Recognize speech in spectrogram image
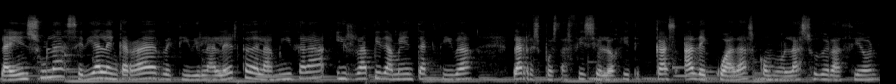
La ínsula sería la encargada de recibir la alerta de la amígdala y rápidamente activa las respuestas fisiológicas adecuadas como la sudoración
